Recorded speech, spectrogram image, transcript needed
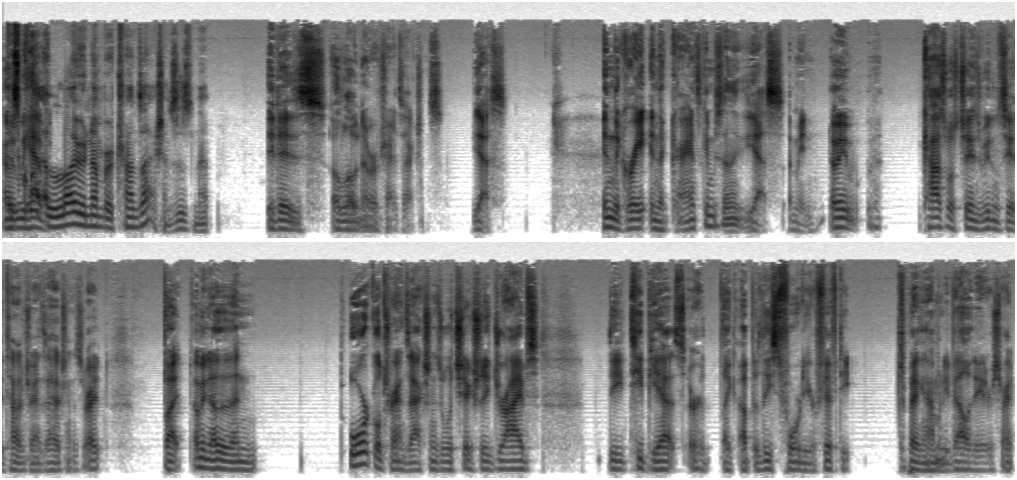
I mean, it's we quite have a low number of transactions, isn't it? It is a low number of transactions. Yes. In the great in the grand scheme of something, yes. I mean, I mean, Cosmos chains we don't see a ton of transactions, right? But I mean, other than Oracle transactions, which actually drives the TPS or like up at least forty or fifty, depending on how many validators, right?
